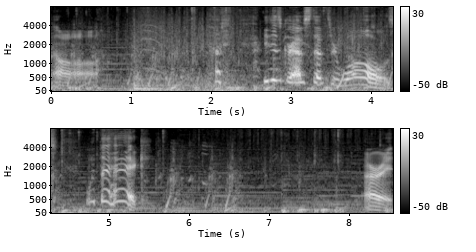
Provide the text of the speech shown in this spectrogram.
Oh. He just grabs stuff through walls. What the heck? Alright.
